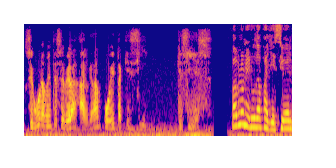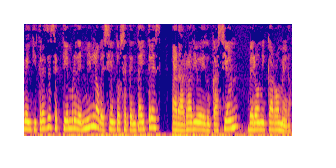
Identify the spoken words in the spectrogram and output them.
seguramente se verá al gran poeta que sí, que sí es. Pablo Neruda falleció el 23 de septiembre de 1973 para Radio Educación, Verónica Romero.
